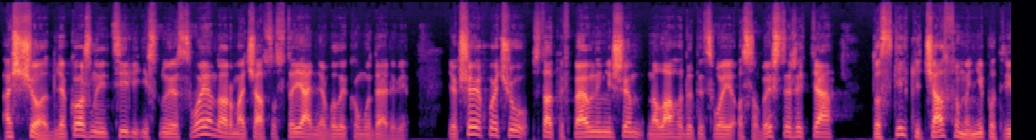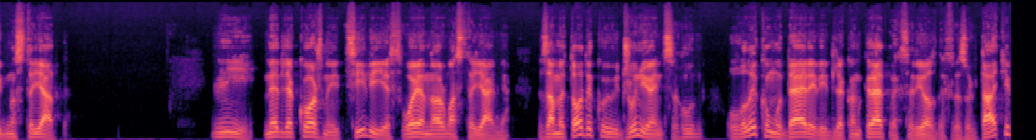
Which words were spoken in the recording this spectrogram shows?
а що для кожної цілі існує своя норма часу стояння в великому дереві? Якщо я хочу стати впевненішим, налагодити своє особисте життя, то скільки часу мені потрібно стояти? Ні, не для кожної цілі є своя норма стояння. За методикою Джун Юенцегун у великому дереві для конкретних серйозних результатів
